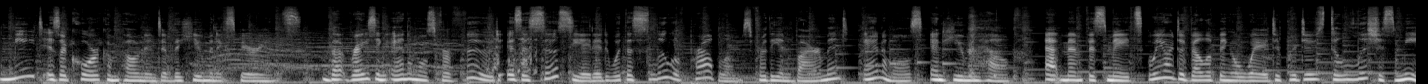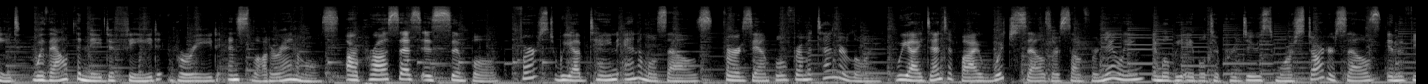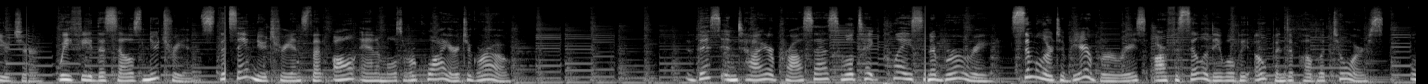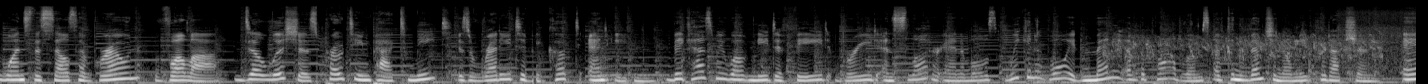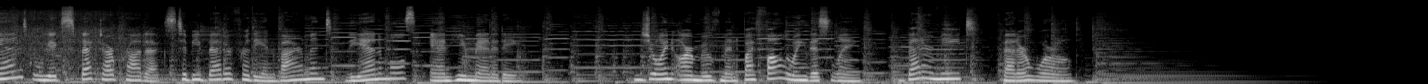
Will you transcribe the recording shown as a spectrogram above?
Meat is a core component of the human experience, but raising animals for food is associated with a slew of problems for the environment, animals, and human health. At Memphis Meats, we are developing a way to produce delicious meat without the need to feed, breed, and slaughter animals. Our process is simple. First, we obtain animal cells, for example, from a tenderloin. We identify which cells are self-renewing and will be able to produce more starter cells in the future. We feed the cells nutrients, the same nutrients that all animals require to grow. This entire process will take place in a brewery. Similar to beer breweries, our facility will be open to public tours. Once the cells have grown, voila! Delicious protein-packed meat is ready to be cooked and eaten. Because we won't need to feed, breed, and slaughter animals, we can avoid many of the problems of conventional meat production. And we expect our products to be better for the environment, the animals, and humanity. Join our movement by following this link. Better meat, better world.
